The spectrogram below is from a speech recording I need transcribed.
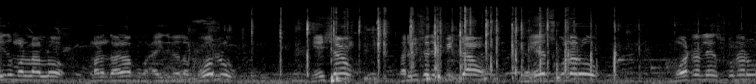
ఐదు మండలాల్లో మనం దాదాపు ఐదు వేల బోర్లు వేసాం పర్మిషన్ ఇప్పించాం. వేసుకున్నారు మోటార్లు వేసుకున్నారు.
